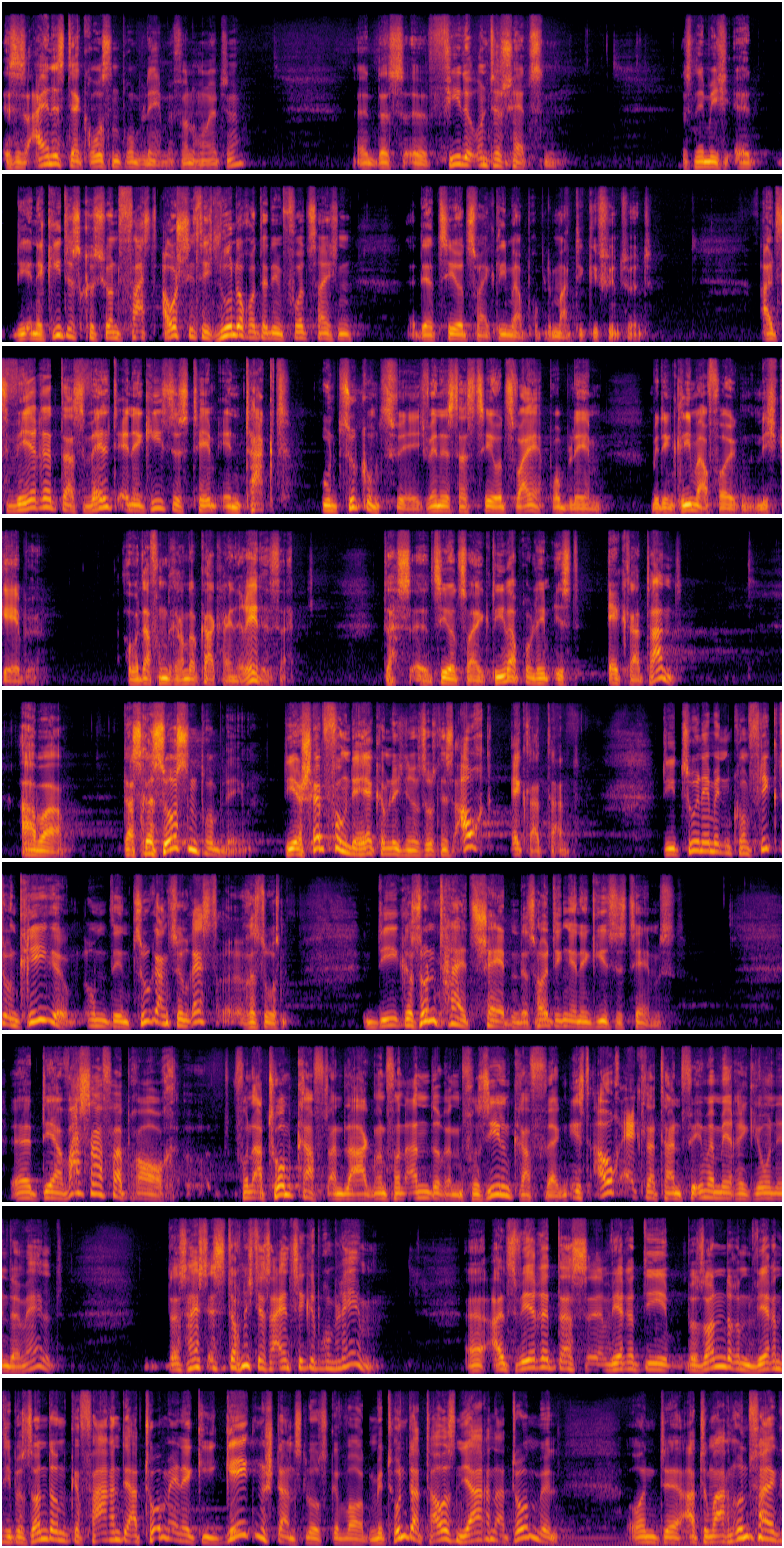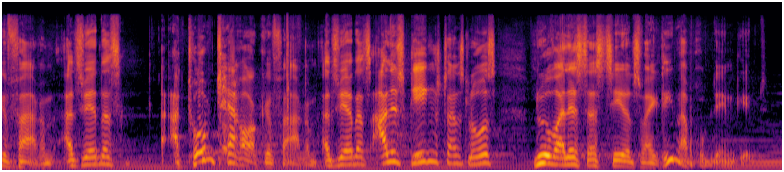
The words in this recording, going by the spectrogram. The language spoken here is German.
Es ist eines der großen Probleme von heute, äh, dass äh, viele unterschätzen, dass nämlich äh, die Energiediskussion fast ausschließlich nur noch unter dem Vorzeichen der CO2-Klimaproblematik geführt wird. Als wäre das Weltenergiesystem intakt und zukunftsfähig, wenn es das CO2-Problem mit den Klimafolgen nicht gäbe. Aber davon kann doch gar keine Rede sein. Das CO2-Klimaproblem ist eklatant. Aber das Ressourcenproblem, die Erschöpfung der herkömmlichen Ressourcen ist auch eklatant. Die zunehmenden Konflikte und Kriege um den Zugang zu den Restressourcen, die Gesundheitsschäden des heutigen Energiesystems, äh, der Wasserverbrauch von Atomkraftanlagen und von anderen fossilen Kraftwerken ist auch eklatant für immer mehr Regionen in der Welt. Das heißt, es ist doch nicht das einzige Problem. Äh, als wäre das, äh, wäre die besonderen, wären die besonderen Gefahren der Atomenergie gegenstandslos geworden mit 100.000 Jahren Atommüll und äh, atomaren Unfallgefahren, als wäre das Atomterrorgefahren, als wäre das alles gegenstandslos, nur weil es das CO2-Klimaproblem gibt.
